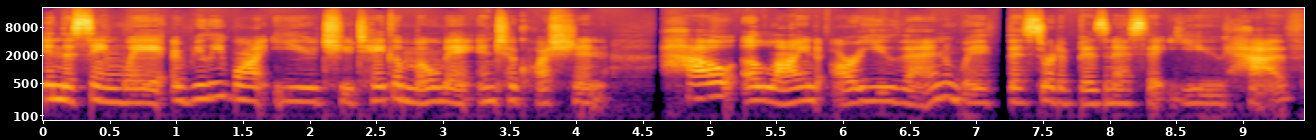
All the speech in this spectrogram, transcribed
in the same way, I really want you to take a moment and to question how aligned are you then with this sort of business that you have?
